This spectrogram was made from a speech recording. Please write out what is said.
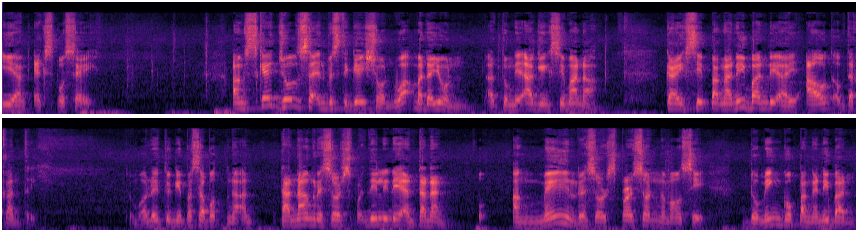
iyang expose. Ang schedule sa investigation wa madayon atong niaging semana kay si panganiban di ay out of the country. So, mo dito gipasabot nga ang tanang resource dili di ang tanan. Ang main resource person nga mao si Domingo Panganiban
